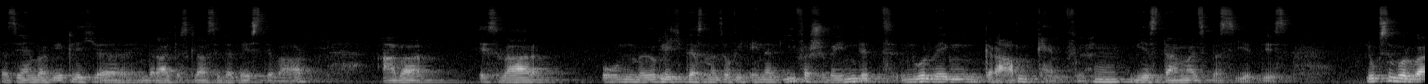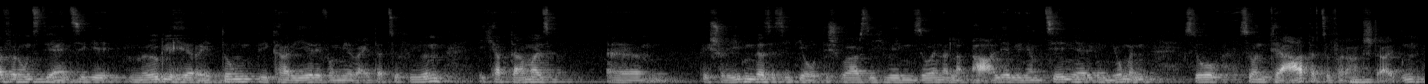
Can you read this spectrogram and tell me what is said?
dass sie einfach wirklich äh, in der Altersklasse der Beste war. Aber es war unmöglich, dass man so viel Energie verschwendet, nur wegen Grabenkämpfen, mhm. wie es damals passiert ist. Luxemburg war für uns die einzige mögliche Rettung, die Karriere von mir weiterzuführen. Ich habe damals äh, beschrieben, dass es idiotisch war, sich wegen so einer Lappalie, wegen einem zehnjährigen Jungen, so, so ein Theater zu veranstalten.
